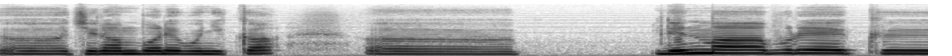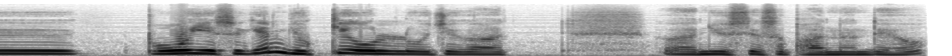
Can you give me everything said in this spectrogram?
어, 지난번에 보니까 어, 넷마블의 그 보호 예수기는 6개월로 제가 어, 뉴스에서 봤는데요.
